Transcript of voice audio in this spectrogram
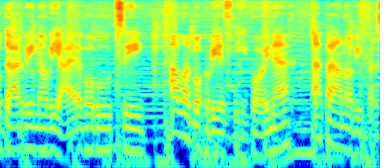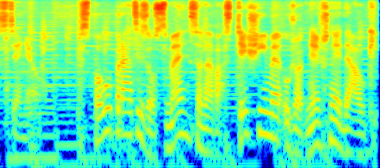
o Darwinovi a evolúcii, alebo hviezdnych vojnách a pánovi prstenov. V spolupráci so SME sa na vás tešíme už od dnešnej dávky.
